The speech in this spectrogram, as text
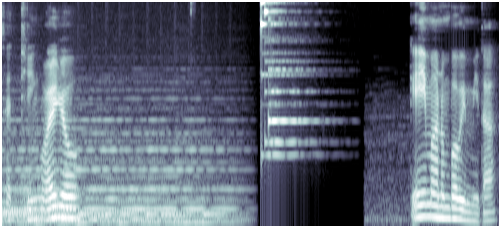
세팅 완료! 게임하는 법입니다.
